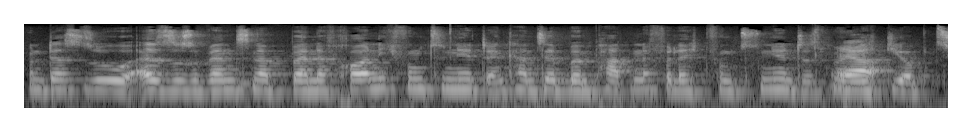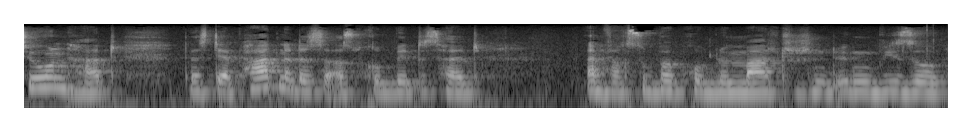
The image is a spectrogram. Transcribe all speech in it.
Und das so, also so, wenn es bei einer Frau nicht funktioniert, dann kann es ja beim Partner vielleicht funktionieren, dass man ja. nicht die Option hat, dass der Partner das ausprobiert, ist halt einfach super problematisch und irgendwie so,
